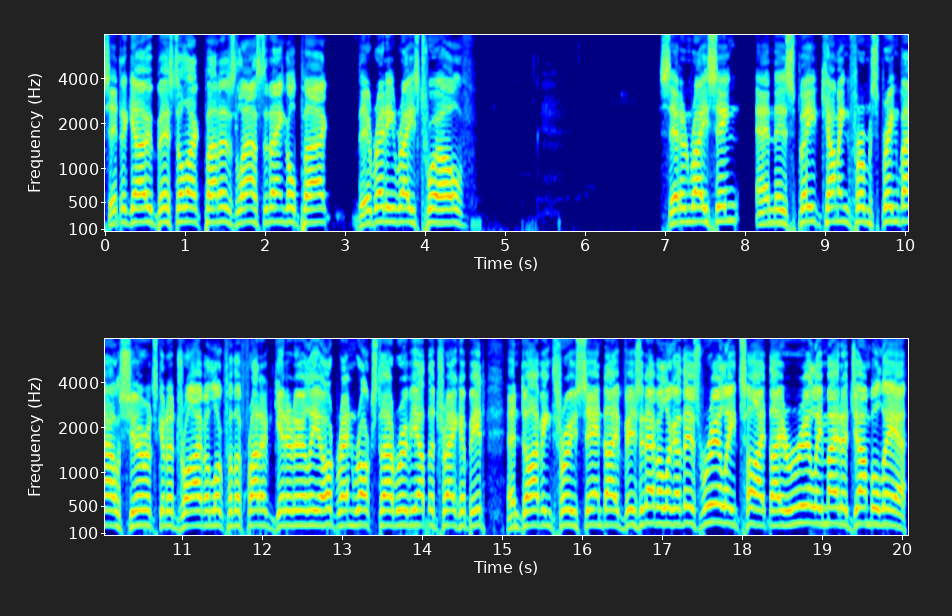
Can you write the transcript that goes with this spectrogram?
Set to go. Best of luck, punters. Last at Angle Park. They're ready. Race 12. Set and racing. And there's speed coming from Springvale. Sure, it's going to drive and look for the front and get it early on. Ran Rockstar Ruby up the track a bit and diving through Sanday Vision. Have a look at this. Really tight. They really made a jumble there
